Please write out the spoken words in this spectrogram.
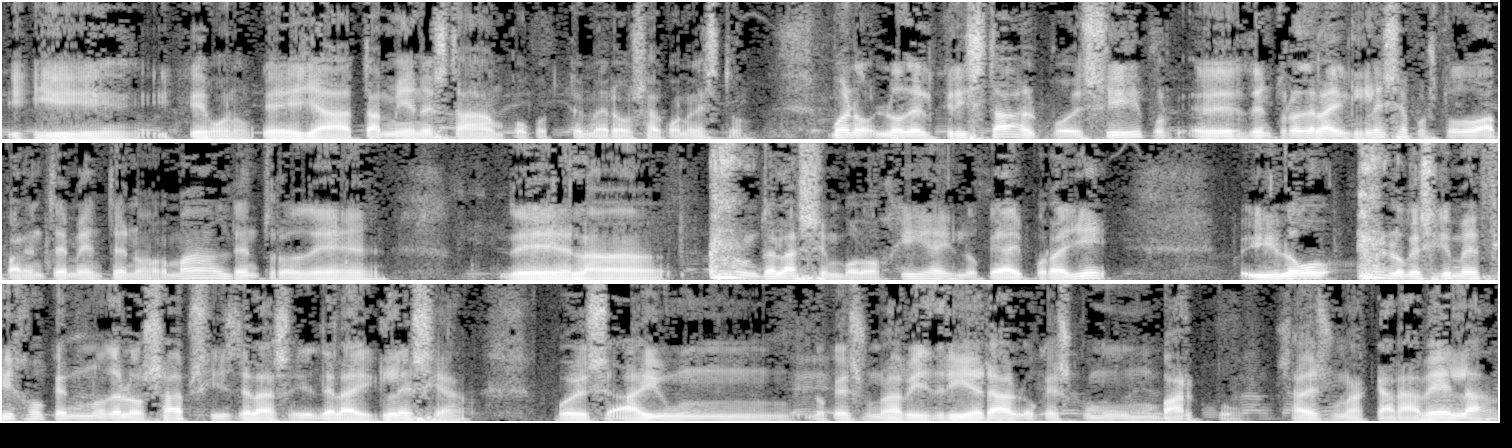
y, y que bueno, que ella también está un poco temerosa con esto. Bueno, lo del cristal, pues sí, porque eh, dentro de la iglesia pues todo aparentemente normal, dentro de, de la, de la simbología y lo que hay por allí. Y luego, lo que sí que me fijo, que en uno de los ábsis de la, de la iglesia, pues hay un, lo que es una vidriera, lo que es como un barco, ¿sabes? Una carabela.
